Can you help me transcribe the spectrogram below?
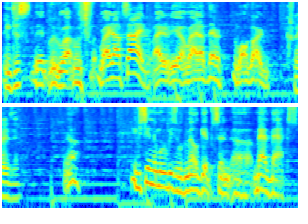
in this Right outside, right, you know, right out there, the wall garden. crazy. Yeah. You've seen the movies with Mel Gibson, uh, Mad Max.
